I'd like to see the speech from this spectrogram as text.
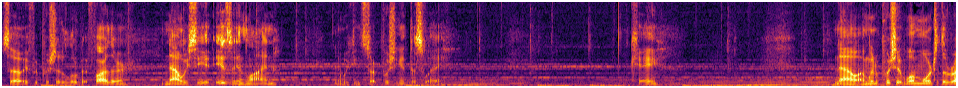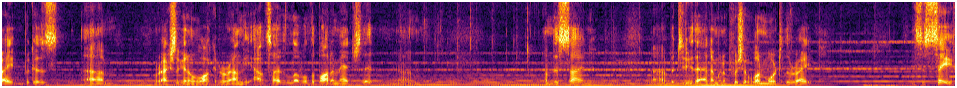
So if we push it a little bit farther, now we see it is in line, and we can start pushing it this way. Okay. Now I'm going to push it one more to the right because um, we're actually going to walk it around the outside of the level, the bottom edge that um, on this side. Uh, but to do that, I'm going to push it one more to the right. This is safe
